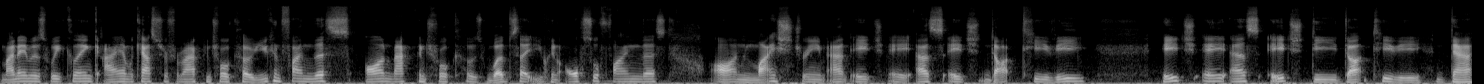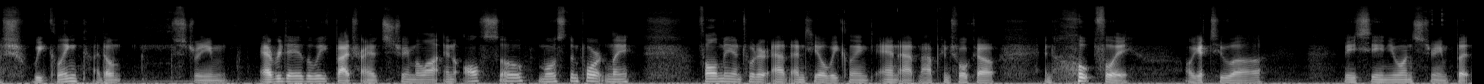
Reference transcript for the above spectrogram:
my name is Weaklink. I am a caster for Map Control Co. You can find this on Map Control Co.'s website. You can also find this on my stream at hash.tv hashd.tv dash weaklink. I don't stream every day of the week, but I try to stream a lot. And also, most importantly, follow me on Twitter at NTLWeaklink and at Map Control Co. And hopefully, I'll get to uh, me seeing you on stream. But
